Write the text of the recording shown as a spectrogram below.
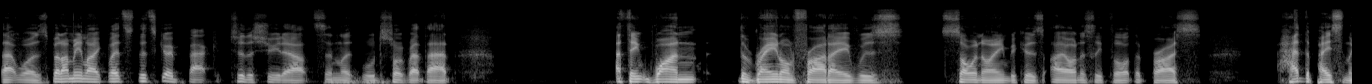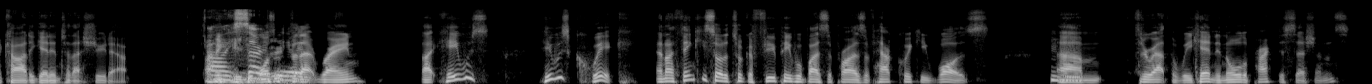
that was. But I mean, like, let's let's go back to the shootouts and let we'll just talk about that. I think one, the rain on Friday was so annoying because I honestly thought that Bryce had the pace in the car to get into that shootout. Oh, I think he's he so wasn't good. for that rain, like he was, he was quick, and I think he sort of took a few people by surprise of how quick he was Mhm. um, throughout the weekend in all the practice sessions.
